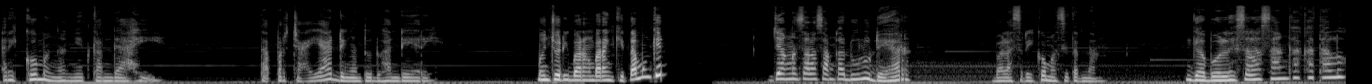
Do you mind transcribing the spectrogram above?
Riko mengenyitkan dahi. Tak percaya dengan tuduhan Derry. Mencuri barang-barang kita mungkin? Jangan salah sangka dulu, Der. Balas Riko masih tenang. Gak boleh salah sangka kata lu.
